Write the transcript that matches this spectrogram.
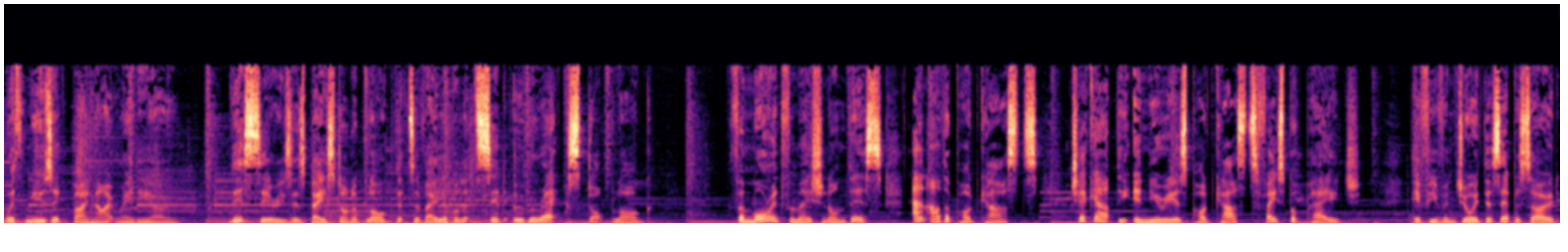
with music by Night Radio. This series is based on a blog that's available at siduberx.blog. For more information on this and other podcasts, check out the In Your Ears Podcasts Facebook page. If you've enjoyed this episode,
